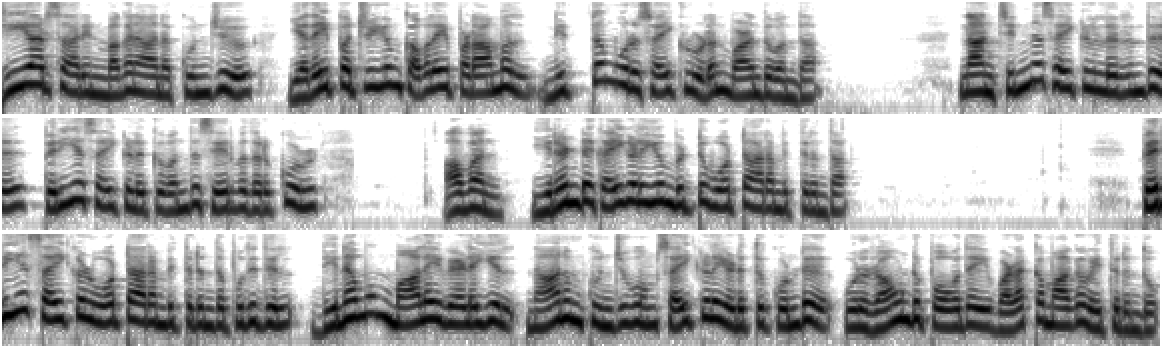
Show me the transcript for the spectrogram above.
ஜிஆர் சாரின் மகனான குஞ்சு எதை பற்றியும் கவலைப்படாமல் நித்தம் ஒரு சைக்கிளுடன் வாழ்ந்து வந்தான். நான் சின்ன சைக்கிளிலிருந்து பெரிய சைக்கிளுக்கு வந்து சேர்வதற்குள் அவன் இரண்டு கைகளையும் விட்டு ஓட்ட ஆரம்பித்திருந்தான். பெரிய சைக்கிள் ஓட்ட ஆரம்பித்திருந்த புதிதில் தினமும் மாலை வேளையில் நானும் குஞ்சுவும் சைக்கிளை எடுத்துக்கொண்டு ஒரு ரவுண்டு போவதை வழக்கமாக வைத்திருந்தோம்.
